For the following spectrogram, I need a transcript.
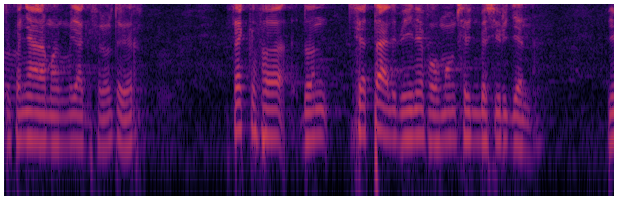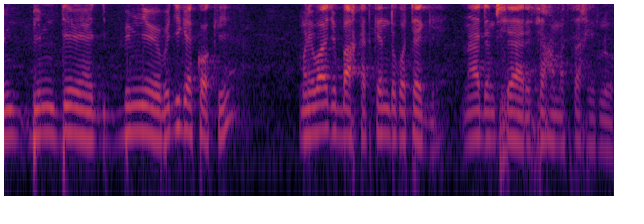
di ko ñaanal moom mu fi loolu te wér fekk fa doon seet taalibe yi ne foofu moom Serigne Bassirou jenn bi mu bi mu demee bi mu ñëwee ba jigee kokki mu ne waaju baaxkat kenn du ko teggi naa dem siyaare Cheikh Ahmad Sakhir Lo.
